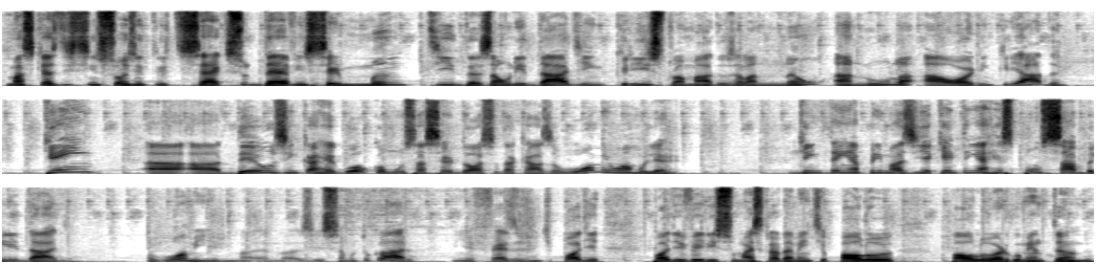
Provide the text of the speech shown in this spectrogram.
mas que as distinções entre sexo devem ser mantidas. A unidade em Cristo, amados, ela não anula a ordem criada. Quem a, a Deus encarregou como sacerdócio da casa, o homem ou a mulher? Quem tem a primazia, quem tem a responsabilidade? O homem, isso é muito claro. Em Efésios a gente pode, pode ver isso mais claramente, Paulo, Paulo argumentando.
